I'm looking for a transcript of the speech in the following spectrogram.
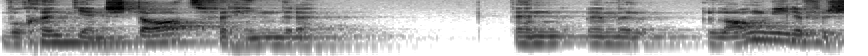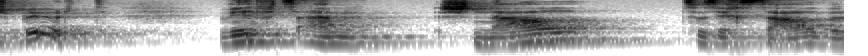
der könnte entstehen, zu verhindern. Denn wenn man Langweile verspürt, wirft es einem schnell zu sich selber.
